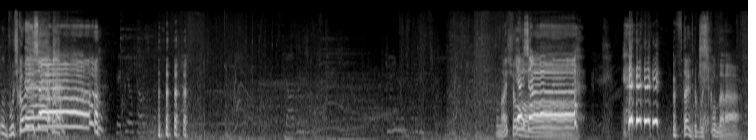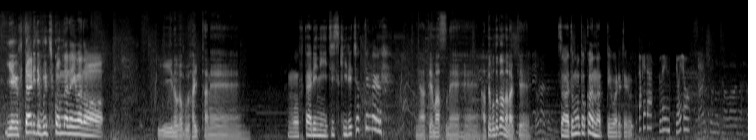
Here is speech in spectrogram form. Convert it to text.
うんぶち込めよっしゃー敵を倒しましたスプリンナイスショよいしょー 二人でぶち込んだな。いや、二人でぶち込んだね、今の。いいのがぶ入ったね。もう二人に1スキ入れちゃってんだから。当てますね。当て元カンナだっけ？さあ、後元カンナって言われてる。武田、グレン、よいしょ。最初のタワーが破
